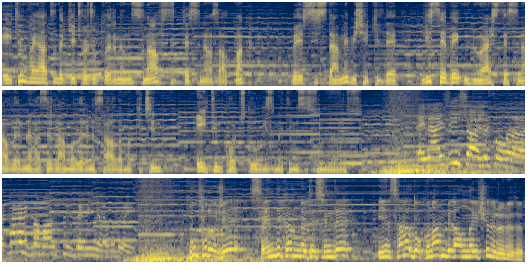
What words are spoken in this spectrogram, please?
eğitim hayatındaki çocuklarının sınav stresini azaltmak ve sistemli bir şekilde lise ve üniversite sınavlarına hazırlanmalarını sağlamak için eğitim koçluğu hizmetimizi sunuyoruz. Enerji İş ailesi olarak her zaman sizlerin yanındayız. Bu proje sendikanın ötesinde insana dokunan bir anlayışın ürünüdür.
